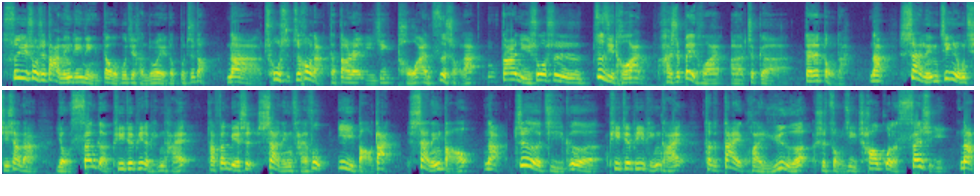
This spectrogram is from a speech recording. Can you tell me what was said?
虽说是大名鼎鼎，但我估计很多人也都不知道。那出事之后呢，他当然已经投案自首了。当然你说是自己投案还是被投案啊？这个大家懂的。那善林金融旗下呢有三个 P2P 的平台。它分别是善林财富、易宝贷、善林宝。那这几个 P to P 平台，它的贷款余额是总计超过了三十亿。那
